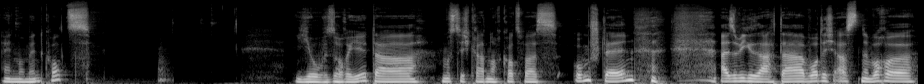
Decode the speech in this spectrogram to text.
einen Moment kurz. Jo, sorry, da musste ich gerade noch kurz was umstellen. Also wie gesagt, da wurde ich erst eine Woche,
